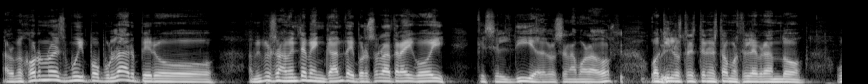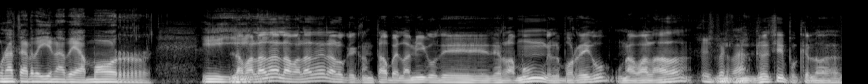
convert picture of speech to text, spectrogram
a lo mejor no es muy popular, pero a mí personalmente me encanta y por eso la traigo hoy, que es el Día de los Enamorados. O aquí los tres tenos estamos celebrando una tarde llena de amor. Y, La balada, la balada era lo que cantaba el amigo de, de Ramón, el borrego, una balada. Es verdad. No, sí, porque la-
